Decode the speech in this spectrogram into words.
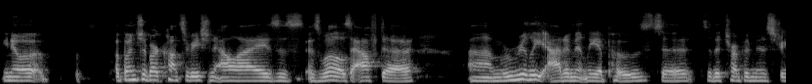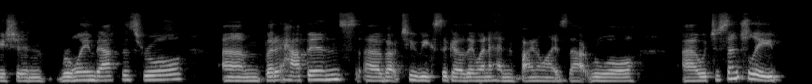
You know, a, a, bunch of our conservation allies, as, as well as AFFTA, um, were really adamantly opposed to to the Trump administration rolling back this rule. Um, but it happens. Uh, about two weeks ago, they went ahead and finalized that rule uh, which essentially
